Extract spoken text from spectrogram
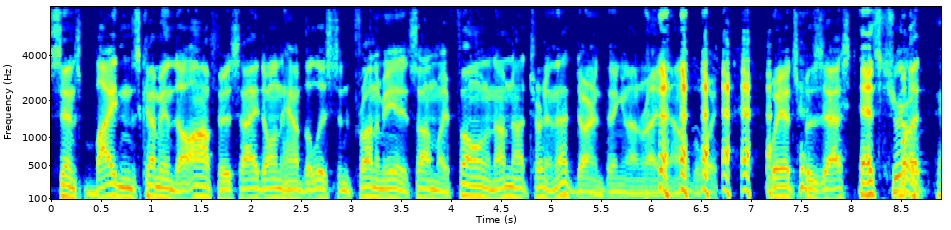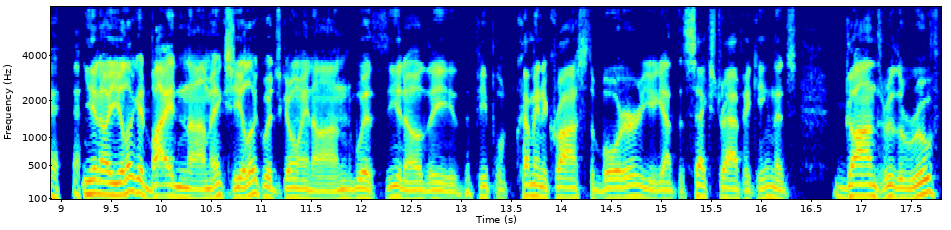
since Biden's come into office. I don't have the list in front of me. It's on my phone, and I'm not turning that darn thing on right now, the way, way it's possessed. That's true. But, you know, you look at Bidenomics, you look what's going on with, you know, the, the people coming across the border. You got the sex trafficking that's gone through the roof.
